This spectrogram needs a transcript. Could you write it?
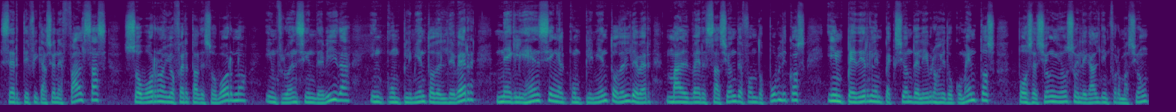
certificaciones falsas, soborno y oferta de soborno, influencia indebida, incumplimiento del deber, negligencia en el cumplimiento del deber, malversación de fondos públicos, impedir la inspección de libros y documentos, posesión y uso ilegal de información,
